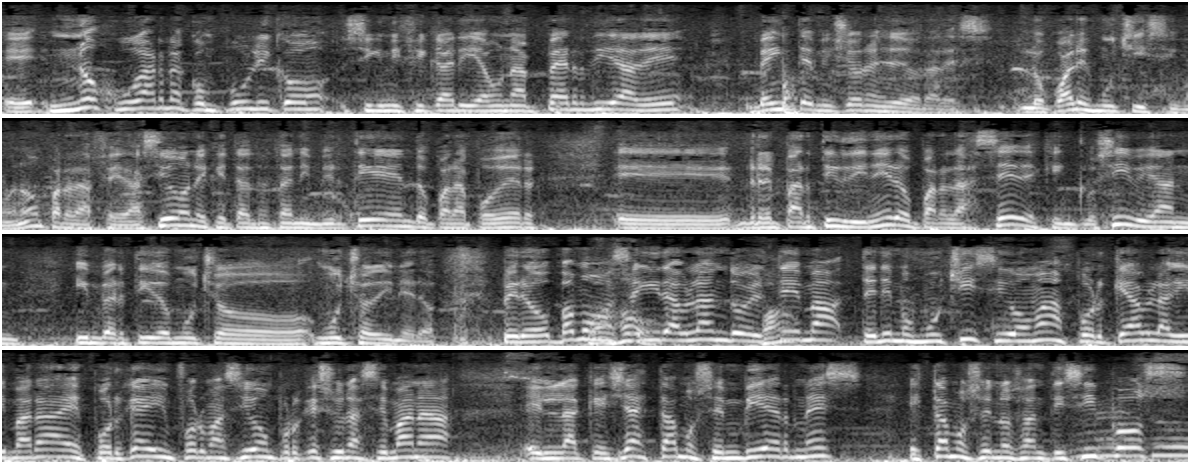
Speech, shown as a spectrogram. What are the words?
Eh, no jugarla con público significaría una pérdida de 20 millones de dólares, lo cual es muchísimo, ¿no? Para las federaciones que tanto están invirtiendo, para poder eh, repartir dinero para las sedes que inclusive han invertido mucho, mucho dinero. Pero vamos a seguir hablando del tema, tenemos muchísimo más porque habla Guimaraes, porque hay información, porque es una semana en la que ya estamos en viernes, estamos en los anticipos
